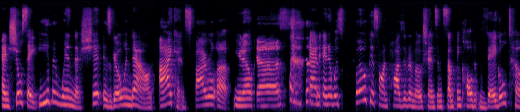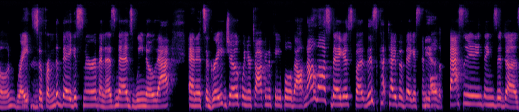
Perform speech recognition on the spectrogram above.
and she'll say, even when the shit is going down, I can spiral up, you know? Yes. and, and it was focus on positive emotions and something called vagal tone, right? Mm-hmm. So from the vagus nerve and as meds, we know that. And it's a great joke when you're talking to people about not Las Vegas, but this type of vagus and yeah. all the fascinating things it does.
